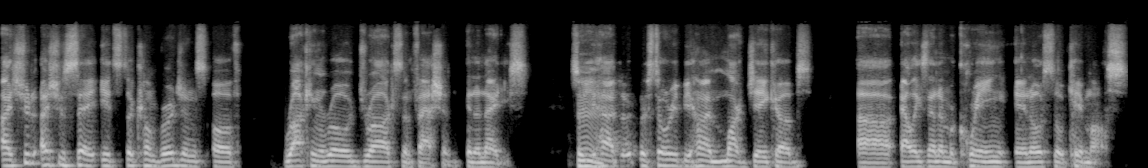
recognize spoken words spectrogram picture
I should I should say it's the convergence of rock and roll, drugs, and fashion in the '90s. So mm. you hmm. had the story behind Marc Jacobs, uh, Alexander McQueen, and also Kate Moss.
